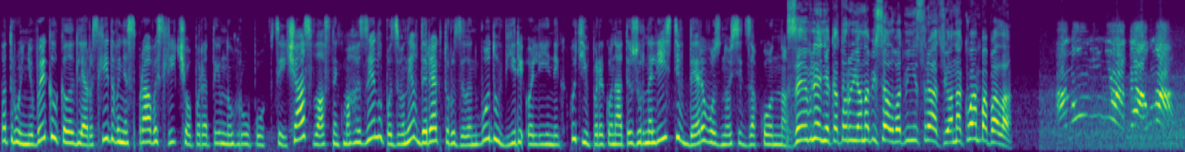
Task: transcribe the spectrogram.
Патрульні викликали для розслідування справи слідчо-оперативну групу. В цей час власник магазину подзвонив директору Зеленбуду Вірі Олійник. Хотів переконати журналістів, дерево зносять законно. Заявление, которое я написал в администрацию, оно к вам попало? Оно у меня, да, у нас.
